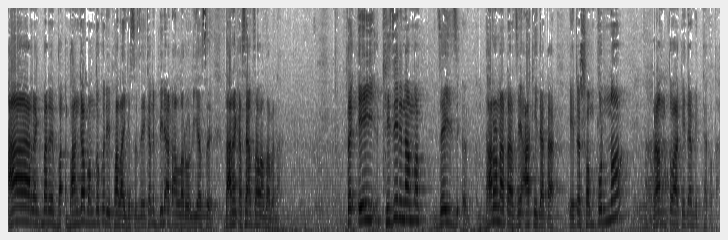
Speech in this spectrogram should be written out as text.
আর একবারে ভাঙ্গা বন্ধ করে পালাই গেছে যে এখানে বিরাট আল্লাহর অলি আছে। দ্বারের কাছে আর যাওয়া যাবে না। তো এই খিজির নামক যেই ধারণাটা যে আকিদাটা এটা সম্পূর্ণ ভ্রান্ত আকিদা মিথ্যা কথা।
